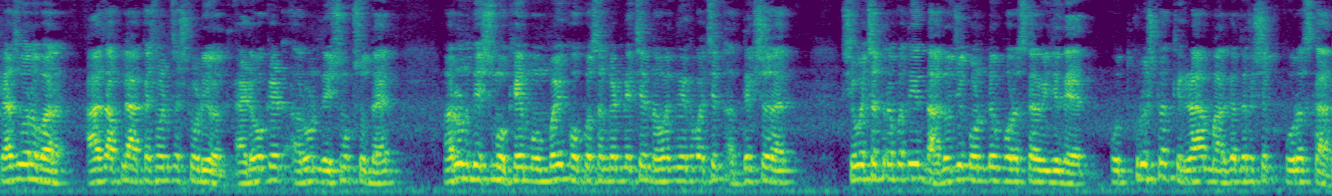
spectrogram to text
त्याचबरोबर आज आपल्या आकाशवाणीच्या स्टुडिओत ॲडव्होकेट अरुण देशमुख सुद्धा आहेत. अरुण देशमुख हे मुंबई खो खो संघटनेचे नवनिर्वाचित अध्यक्ष आहेत. शिवछत्रपती दादोजी कोंडदेव पुरस्कार विजेते आहेत. उत्कृष्ट क्रीडा मार्गदर्शक पुरस्कार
